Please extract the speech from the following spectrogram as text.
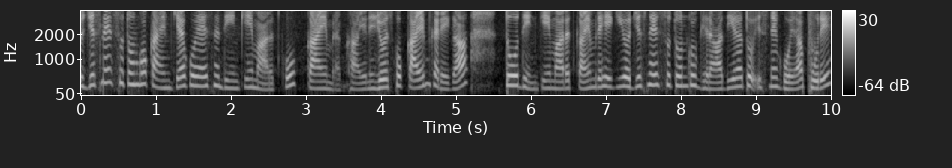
तो जिसने इस सुतून को कायम किया गोया इसने दीन की इमारत को कायम रखा। यानी जो इसको कायम करेगा तो दीन की इमारत कायम रहेगी और जिसने इस सुतून को गिरा दिया तो इसने गोया पूरे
